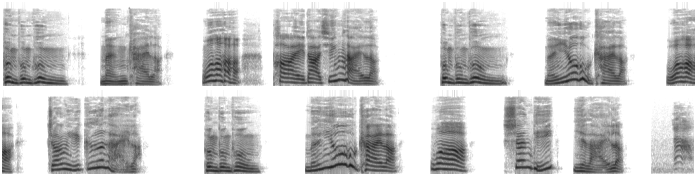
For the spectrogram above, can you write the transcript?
砰砰砰，门开了，哇，派大星来了！砰砰砰，门又开了，哇，章鱼哥来了！砰砰砰，门又开了，哇，山迪也来了。Now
